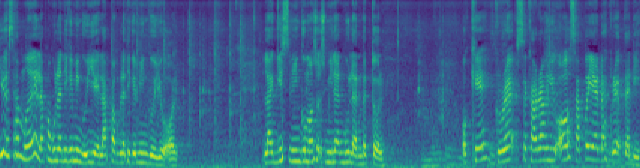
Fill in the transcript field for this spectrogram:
Ya sama eh 8 bulan 3 minggu. Ya 8 bulan 3 minggu you all. Lagi seminggu masuk 9 bulan betul. Okay, grab sekarang you all siapa yang dah grab tadi?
